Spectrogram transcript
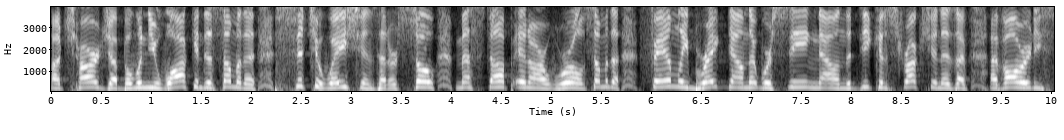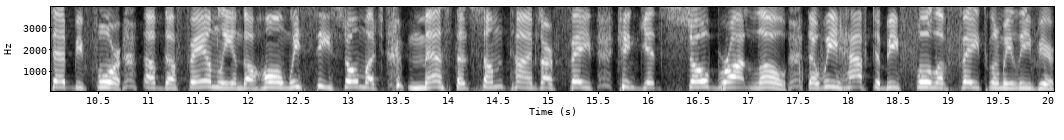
a charge up. But when you walk into some of the situations that are so messed up in our world, some of the family breakdown that we're seeing now and the deconstruction, as I've, I've already said before, of the family and the home, we see so much mess that sometimes our faith can get so brought low that we have to be full of faith when we leave here.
